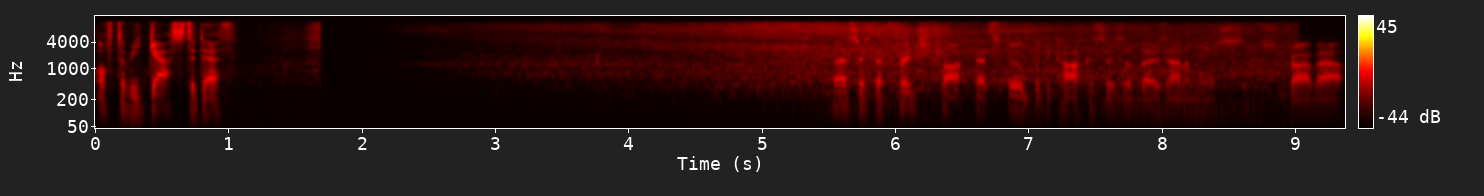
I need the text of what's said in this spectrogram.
off to be gassed to death. That's just a fridge truck that's filled with the carcasses of those animals. Just drive out.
